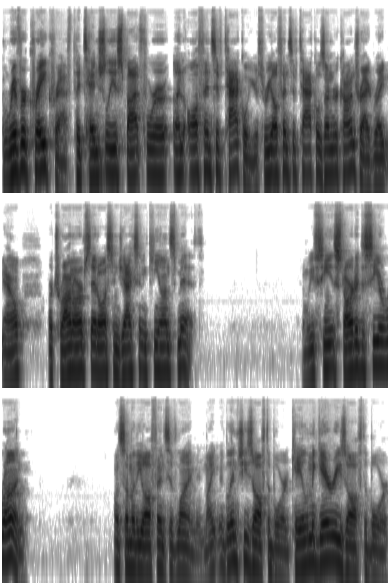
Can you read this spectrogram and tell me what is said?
River Cracraft, potentially a spot for an offensive tackle. Your three offensive tackles under contract right now are Terron Armstead, Austin Jackson, and Kion Smith. And we've seen started to see a run on some of the offensive linemen. Mike McGlinchey's off the board. Kaleb McGary's off the board.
